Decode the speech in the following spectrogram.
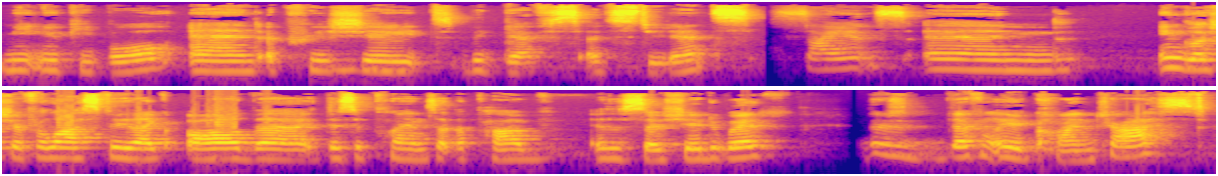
meet new people and appreciate mm-hmm. the gifts of students. Science and English or philosophy, like all the disciplines that the pub is associated with, there's definitely a contrast.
